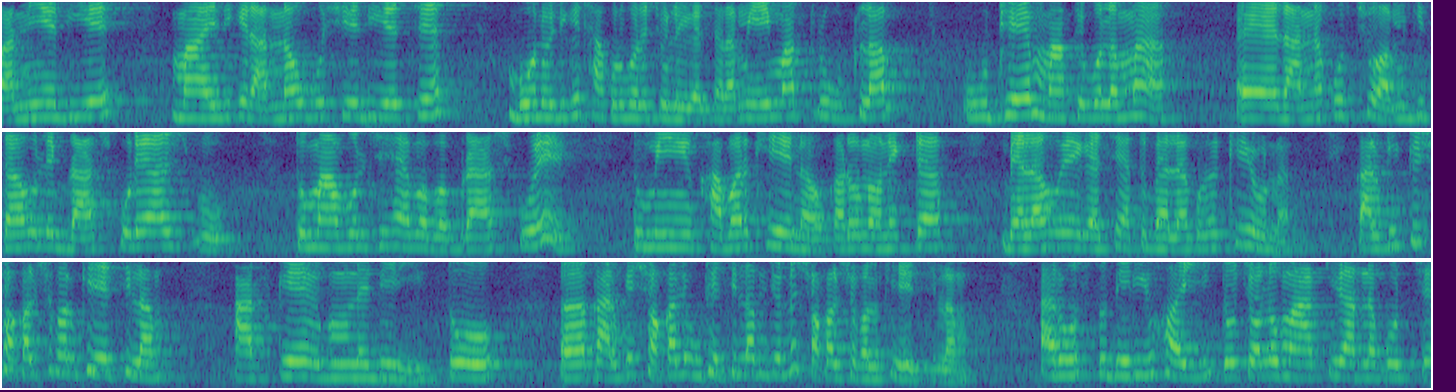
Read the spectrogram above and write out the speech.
বানিয়ে দিয়ে মা এদিকে রান্নাও বসিয়ে দিয়েছে। বোন ওইদিকে ঠাকুর ঘরে চলে গেছে। আর আমি এইমাত্র উঠলাম, উঠে মাকে বললাম, মা রান্না করছ? আমি কি তাহলে ব্রাশ করে আসব? তো মা বলছে হ্যাঁ বাবা, ব্রাশ করে তুমি খাবার খেয়ে নাও, কারণ অনেকটা বেলা হয়ে গেছে, এত বেলা করে খেয়েও না। কালকে একটু সকাল সকাল খেয়েছিলাম, আজকে মানে দেরি। তো কালকে সকালে উঠেছিলাম জন্য সকাল সকাল খেয়েছিলাম। আর রোজ তো দেরি হয়ই তো চলো মা কি রান্না করছে?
